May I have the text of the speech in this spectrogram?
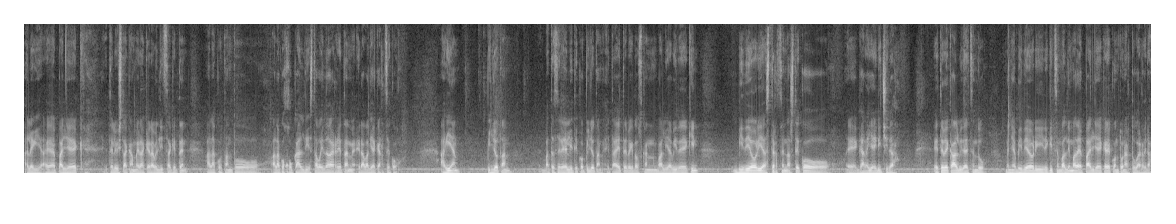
Alegia, epaileek, telebista kamerak erabilditzaketen alako, tanto, alako jokaldi ez da erabakiak hartzeko. Agian, pilotan, batez ere eliteko pilotan, eta ETBek dauzkan baliabideekin, bideo hori aztertzen hasteko e, garaia iritsi da. ETBek ahalbidaitzen du, baina bideo hori irekitzen baldin bada epaileek ere kontuan hartu behar dira.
